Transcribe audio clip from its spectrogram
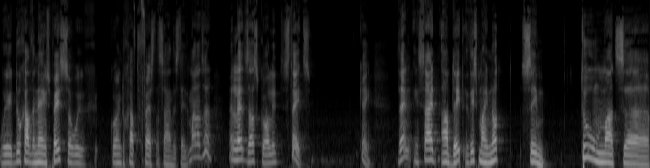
we do have the namespace, so we're going to have to first assign the state manager, and let's just call it states. Okay, then inside update, this might not seem too much, uh,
